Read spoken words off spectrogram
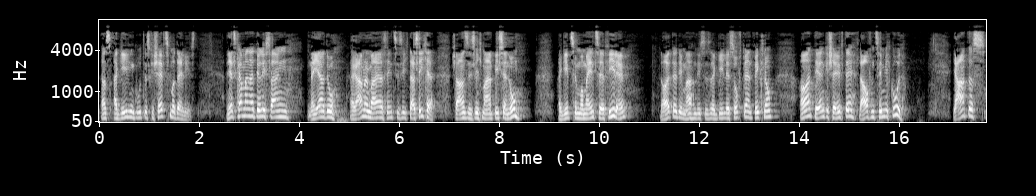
dass agil ein gutes Geschäftsmodell ist. Und jetzt kann man natürlich sagen, naja, du, Herr Rammelmeier, sind Sie sich da sicher? Schauen Sie sich mal ein bisschen um. Da gibt es im Moment sehr viele Leute, die machen diese agile Softwareentwicklung und deren Geschäfte laufen ziemlich gut. Ja, das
